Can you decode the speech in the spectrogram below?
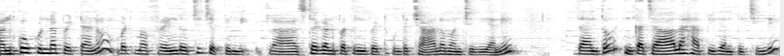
అనుకోకుండా పెట్టాను బట్ మా ఫ్రెండ్ వచ్చి చెప్పింది ఇట్లా అష్ట గణపతుల్ని పెట్టుకుంటే చాలా మంచిది అని. దాంతో ఇంకా చాలా హ్యాపీగా అనిపించింది.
